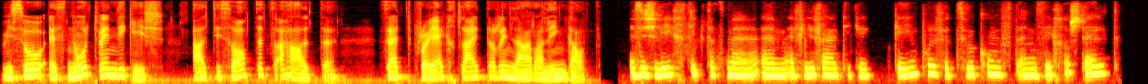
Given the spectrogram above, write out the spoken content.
Wieso es notwendig ist, alte Sorten zu erhalten, sagt die Projektleiterin Lara Lingard. Es ist wichtig, dass man ähm, einen vielfältigen Genpool für die Zukunft ähm, sicherstellt,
